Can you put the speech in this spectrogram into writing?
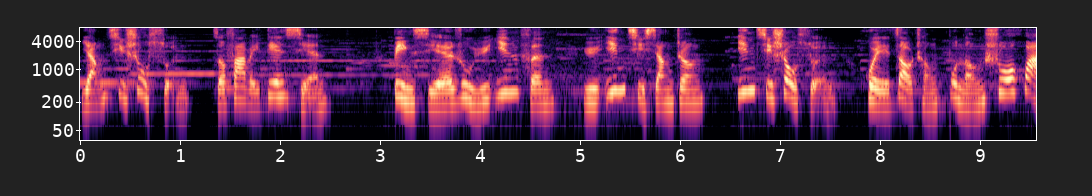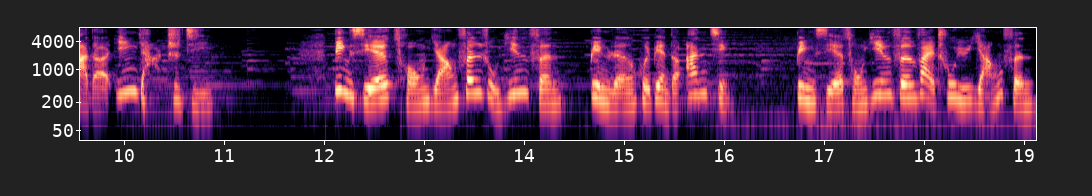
阳气受损，则发为癫痫。病邪入于阴分，与阴气相争，阴气受损，会造成不能说话的阴哑之疾。病邪从阳分入阴分，病人会变得安静；病邪从阴分外出于阳分，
